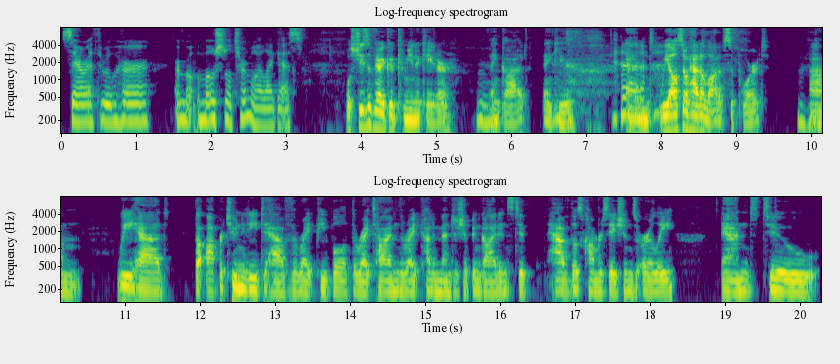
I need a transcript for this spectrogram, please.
Sara through her emotional turmoil, I guess? Well, she's a very good communicator. Mhm. Thank God. Thank you. and we also had a lot of support. Mhm. Um, we had the opportunity to have the right people at the right time, the right kind of mentorship and guidance to have those conversations early and to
